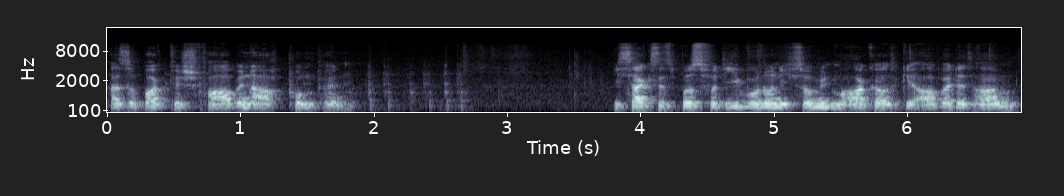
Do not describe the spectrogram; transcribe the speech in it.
also praktisch Farbe nachpumpen. Ich sage es jetzt bloß für die, wo noch nicht so mit Marker gearbeitet haben.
